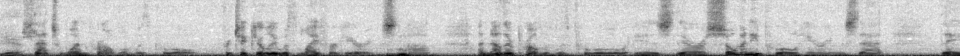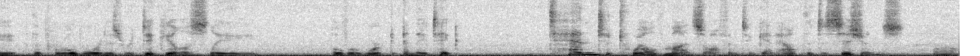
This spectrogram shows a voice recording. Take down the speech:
yes. That's one problem with parole, particularly with lifer hearings. Mhm. Um, another problem with parole is there are so many parole hearings that they the parole board is ridiculously overworked, and they take ten to twelve months often to get out the decisions. Wow.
